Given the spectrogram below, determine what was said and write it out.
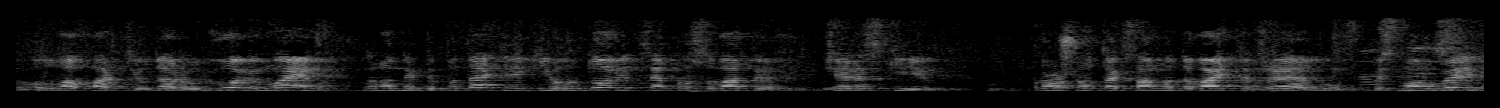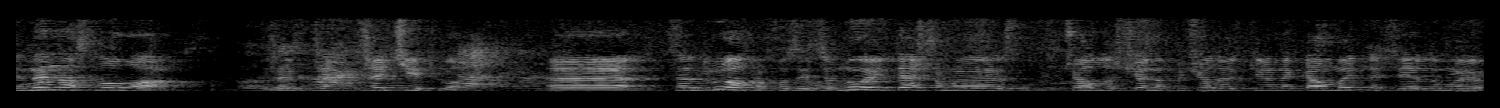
голова партії удару у Львові, маємо народних депутатів, які готові це просувати через Київ. Прошу так само давайте вже ну, в письмовому вигляді, не на словах, вже, вже, вже чітко. Це друга пропозиція. Ну і те, що ми щойно почули від керівника митниці, я думаю,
